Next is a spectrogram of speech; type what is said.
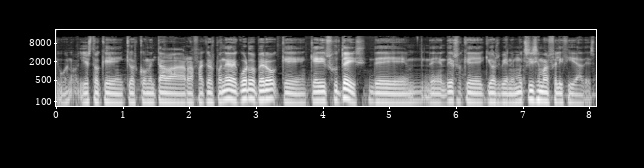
bueno, y esto que, os comentaba Rafa, que os pondré de acuerdo, pero que, disfrutéis de, eso que, os viene. Muchísimas felicidades.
